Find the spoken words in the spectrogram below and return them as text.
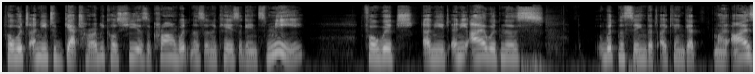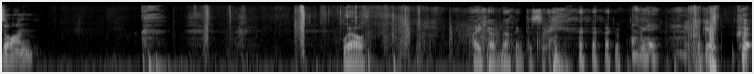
for which I need to get her because she is a crown witness in a case against me, for which I need any eyewitness witnessing that I can get my eyes on. Well, I have nothing to say. okay. Okay. Kirk,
